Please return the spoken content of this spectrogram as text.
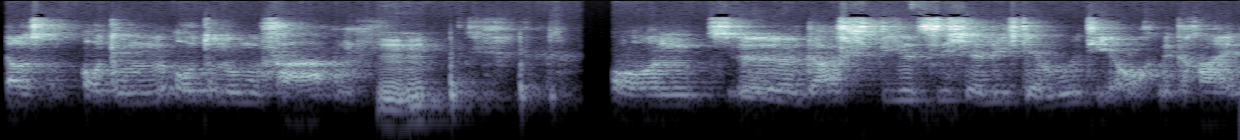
das autonome Fahren. Mhm. Und äh, da spielt sicherlich der Multi auch mit rein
